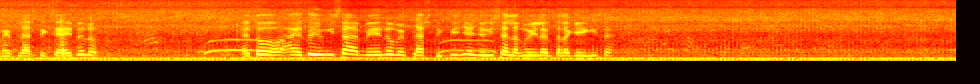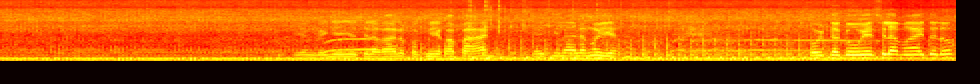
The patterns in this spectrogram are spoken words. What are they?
May plastic si Idol oh. Ito, ah, ito yung isa, may, ano, may plastic din yan. Yung isa, langoy lang talaga yung isa. Yan, ganyan yan sila kano pag may kapaan. Kahit nilalangoy yan. For the go yan sila mga idol oh.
